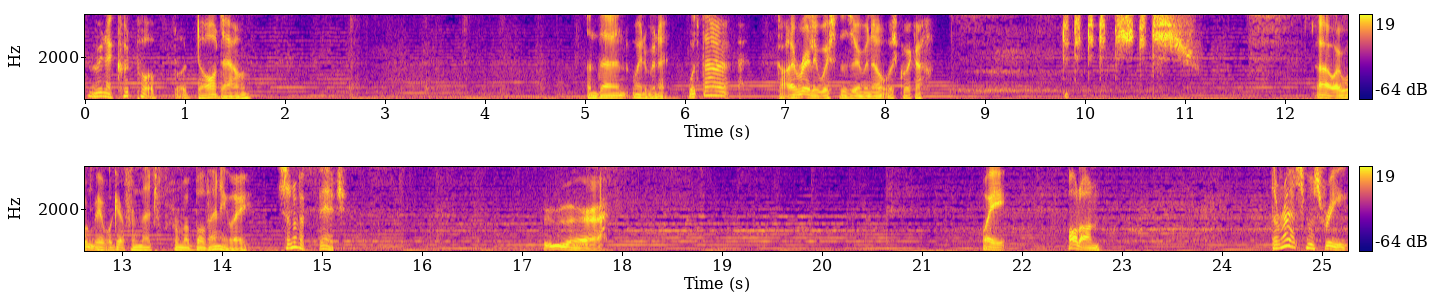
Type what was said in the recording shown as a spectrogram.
I mean, I could put a, a door down. And then, wait a minute, would that... God, I really wish the zooming out was quicker. Oh, I wouldn't be able to get from that from above anyway. Son of a bitch. Wait, hold on. The rats must re,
